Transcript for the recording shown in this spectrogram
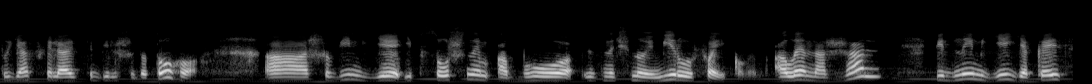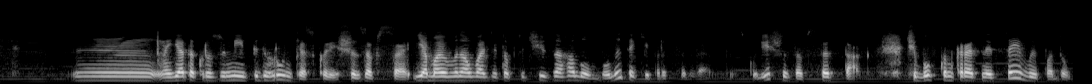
то я схиляюся більше до того. А що він є і псошним або значною мірою фейковим, але на жаль, під ним є якесь я так розумію, підґрунтя, скоріше за все. Я маю на увазі, тобто, чи загалом були такі прецеденти? Скоріше за все, так. Чи був конкретний цей випадок?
